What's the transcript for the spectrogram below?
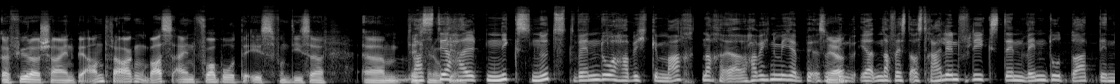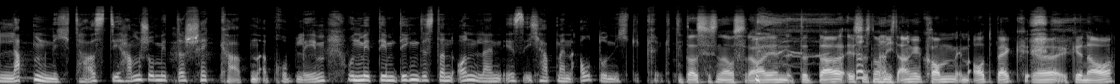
äh, Führerschein beantragen, was ein Vorbote ist von dieser ähm, Was dir halt nichts nützt, wenn du, habe ich gemacht, nach, äh, habe ich nämlich also ja. ja, nach Westaustralien fliegst, denn wenn du dort den Lappen nicht hast, die haben schon mit der Scheckkarten ein Problem und mit dem Ding, das dann online ist, ich habe mein Auto nicht gekriegt. Das ist in Australien, da, da, ist es noch nicht angekommen im Outback, äh, genau.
